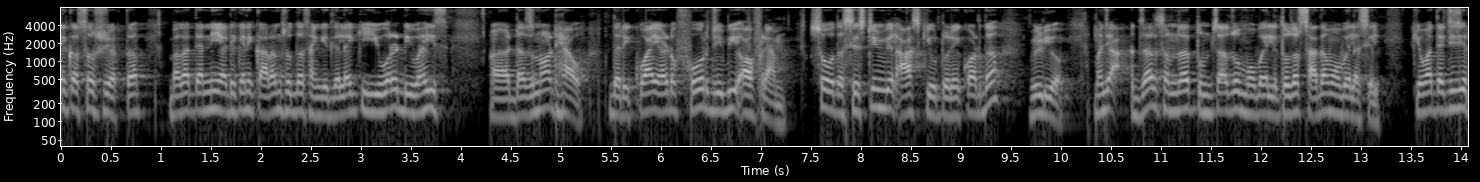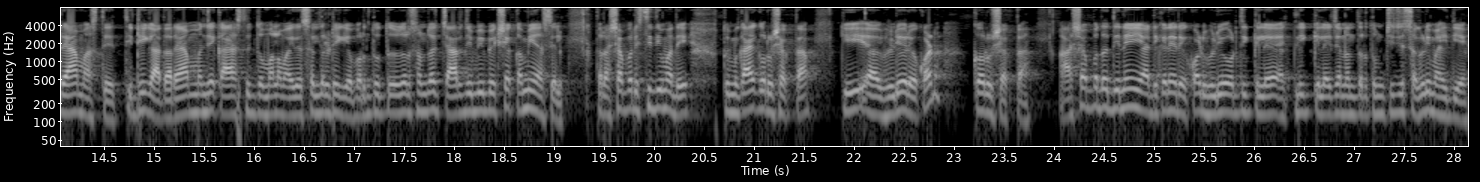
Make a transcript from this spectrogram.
एक असं असू शकतं? बघा त्यांनी या ठिकाणी कारणसुद्धा सांगितलेलं आहे की your device does not have the required four G B of RAM. So the system will ask you to record the video. म्हणजे जर समजा तुमचा जो मोबाईल आहे तो जर साधा मोबाईल असेल किंवा त्याची जी रॅम असते ती ठीक आहे आता रॅम म्हणजे काय असते तुम्हाला माहीत असेल तर ठीक आहे परंतु तो जर समजा चार जी बीपेक्षा कमी असेल तर अशा परिस्थितीमध्ये तुम्ही काय करू शकता की व्हिडिओ रेकॉर्ड करू शकता. अशा पद्धतीने या ठिकाणी रेकॉर्ड व्हिडिओवरती केल्या क्लिक केल्याच्यानंतर तुमची जी सगळी माहिती आहे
